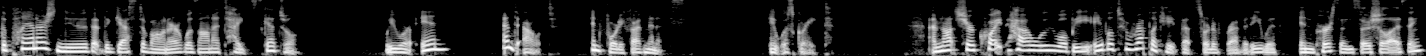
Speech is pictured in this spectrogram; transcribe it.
The planners knew that the guest of honor was on a tight schedule. We were in and out in 45 minutes. It was great. I'm not sure quite how we will be able to replicate that sort of brevity with in person socializing,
